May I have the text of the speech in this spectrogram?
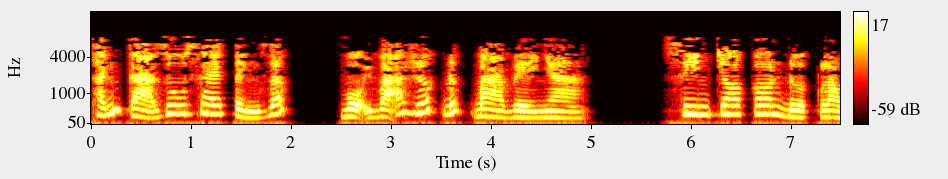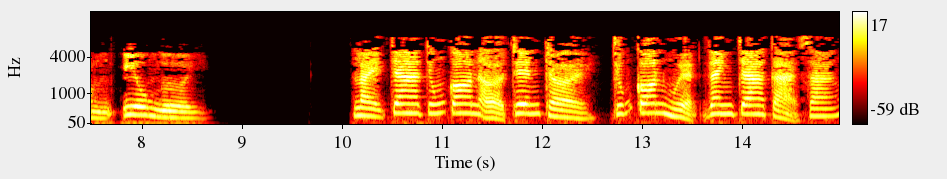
Thánh cả du xe tỉnh giấc, vội vã rước đức bà về nhà. Xin cho con được lòng yêu người. Lạy cha chúng con ở trên trời, chúng con nguyện danh cha cả sáng.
